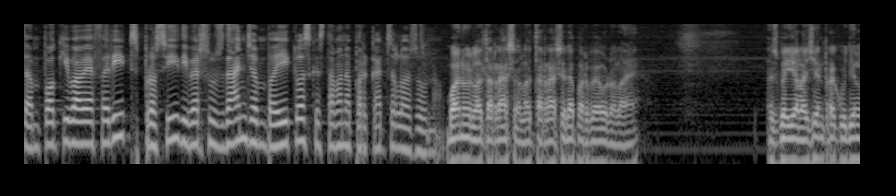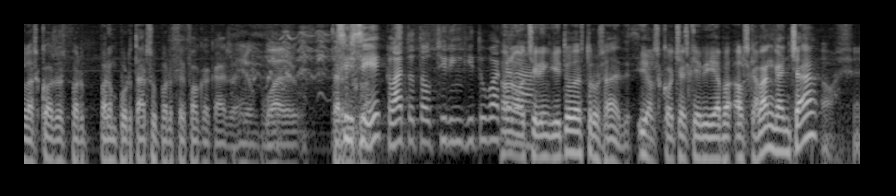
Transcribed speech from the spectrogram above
Tampoc hi va haver ferits, però sí diversos danys en vehicles que estaven aparcats a la zona. Bueno, i la terrassa, la terrassa era per veure-la, eh? Es veia la gent recollint les coses per, per emportar-s'ho per fer foc a casa. Era Eh? un quadre. Sí, sí, clar, tot el xiringuito va No, quedar... no, el xiringuito destrossat. I els cotxes que hi havia, els que van enganxar, Oh, sí,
